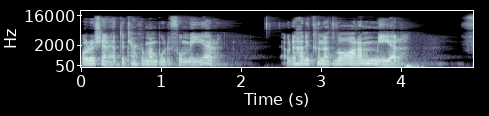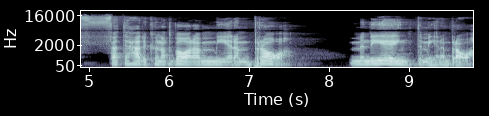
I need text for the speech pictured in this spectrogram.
Och då känner jag att då kanske man borde få mer. Och det hade kunnat vara mer. För att det hade kunnat vara mer än bra. Men det är inte mer än bra.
